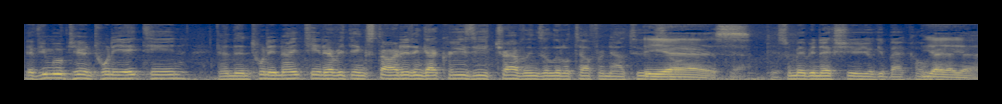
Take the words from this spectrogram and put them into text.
if you moved here in 2018 and then 2019, everything started and got crazy. Traveling's a little tougher now too. so- Yes. yeah. Okay, so maybe next year you'll get back home. Yeah, yeah, yeah.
